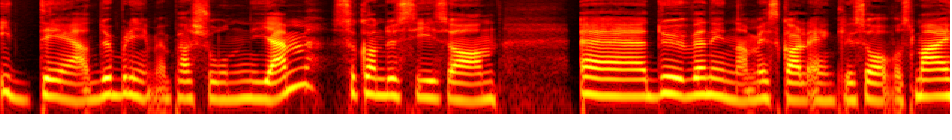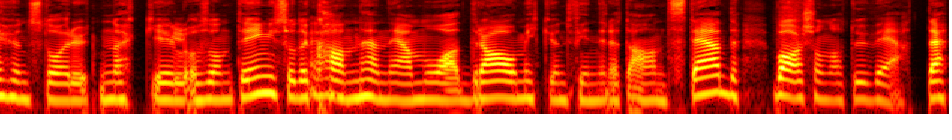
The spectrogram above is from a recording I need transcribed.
idet du blir med personen hjem, så kan du si sånn eh, Du, venninna mi skal egentlig sove hos meg, hun står uten nøkkel og sånne ting, så det Ja. kan hende jeg må dra om ikke hun finner et annet sted. Bare sånn at du vet det.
